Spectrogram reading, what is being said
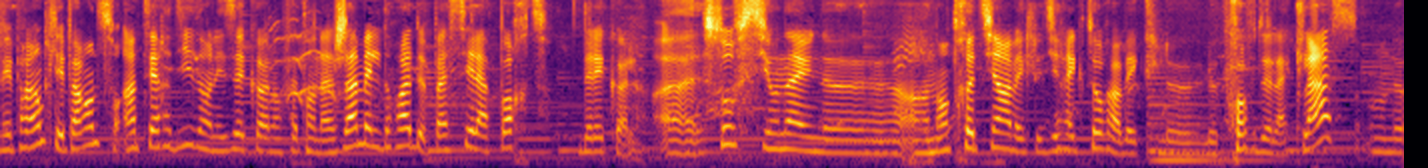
Mais par exemple, les parents sont interdits dans les écoles. En fait, on n'a jamais le droit de passer la porte de l'école, euh, sauf si on a une, un entretien avec le directeur, avec le, prof de la classe, on ne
